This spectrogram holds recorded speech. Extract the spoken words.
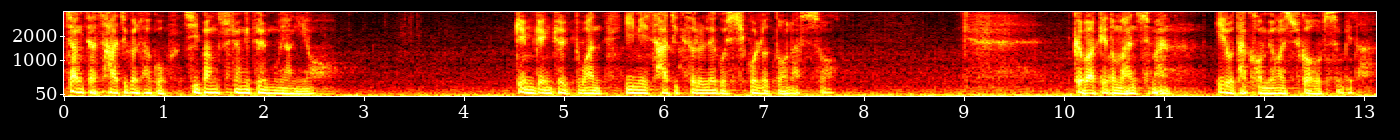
장차 사직을 하고 지방 수령이 될 모양이요. 김갱필 또한 이미 사직서를 내고 시골로 떠났소. 그 밖에도 많지만 이로 다 거명할 수가 없습니다.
